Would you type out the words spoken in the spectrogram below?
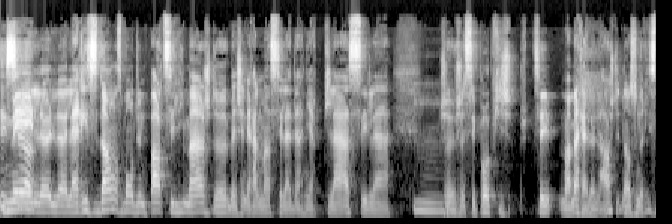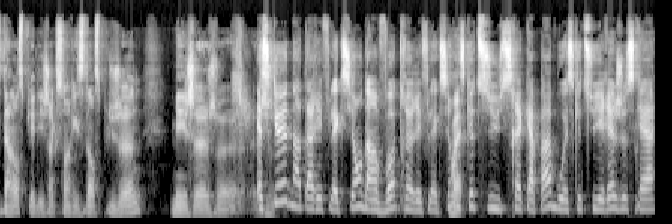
Mais la résidence, bon, d'une part, c'est l'image de, ben, généralement, c'est la dernière place, c'est la, hmm. je, je sais pas, puis, tu sais, ma mère, elle a l'âge d'être dans une résidence, puis il y a des gens qui sont en résidence plus jeunes, mais je... est-ce que dans ta réflexion, dans votre réflexion, est-ce que tu serais capable ou est-ce que tu irais jusqu'à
